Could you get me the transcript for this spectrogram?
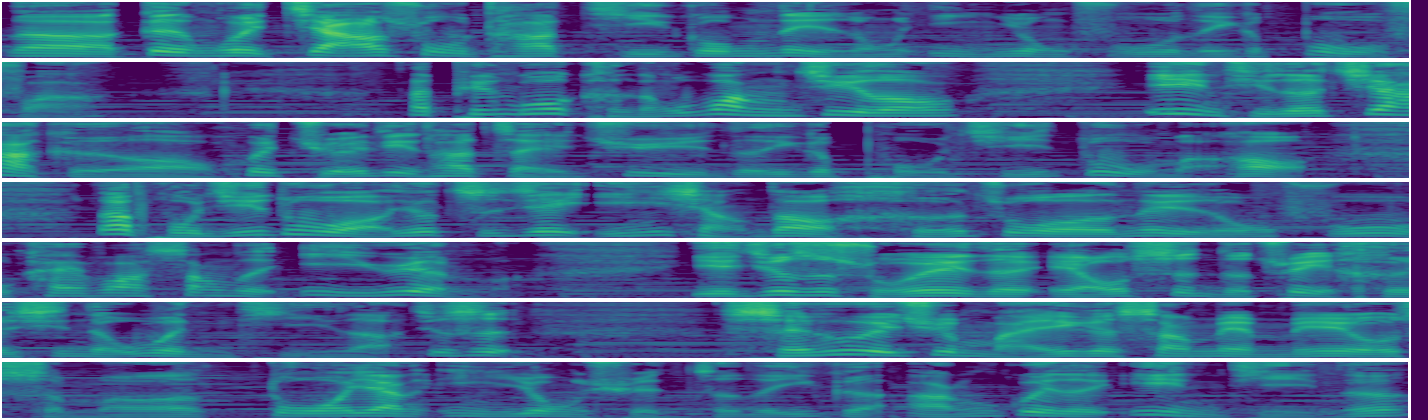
那更会加速它提供内容应用服务的一个步伐。那苹果可能忘记喽，硬体的价格哦，会决定它载具的一个普及度嘛，哈。那普及度啊，又直接影响到合作内容服务开发商的意愿嘛，也就是所谓的 L 四的最核心的问题了，就是谁会去买一个上面没有什么多样应用选择的一个昂贵的硬体呢？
